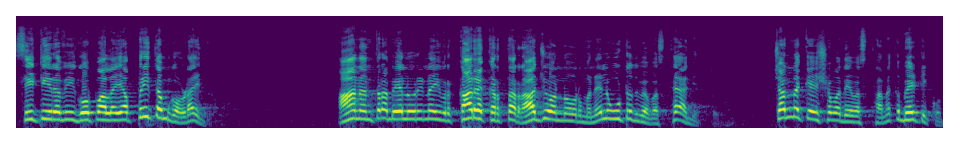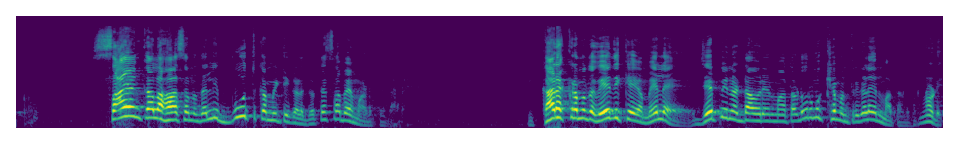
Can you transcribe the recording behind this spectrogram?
ಸಿ ಟಿ ರವಿ ಗೋಪಾಲಯ್ಯ ಪ್ರೀತಮ್ ಗೌಡ ಇದ್ದರು ಆ ನಂತರ ಬೇಲೂರಿನ ಇವರ ಕಾರ್ಯಕರ್ತ ರಾಜು ಅನ್ನೋರ ಮನೆಯಲ್ಲಿ ಊಟದ ವ್ಯವಸ್ಥೆ ಆಗಿತ್ತು ಚನ್ನಕೇಶವ ದೇವಸ್ಥಾನಕ್ಕೆ ಭೇಟಿ ಕೊಟ್ಟರು ಸಾಯಂಕಾಲ ಹಾಸನದಲ್ಲಿ ಬೂತ್ ಕಮಿಟಿಗಳ ಜೊತೆ ಸಭೆ ಮಾಡ್ತಿದ್ದಾರೆ ಈ ಕಾರ್ಯಕ್ರಮದ ವೇದಿಕೆಯ ಮೇಲೆ ಜೆ ಪಿ ನಡ್ಡಾ ಅವರೇನು ಮಾತಾಡಿದ್ರು ಮುಖ್ಯಮಂತ್ರಿಗಳೇನು ಮಾತಾಡಿದ್ರು ನೋಡಿ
